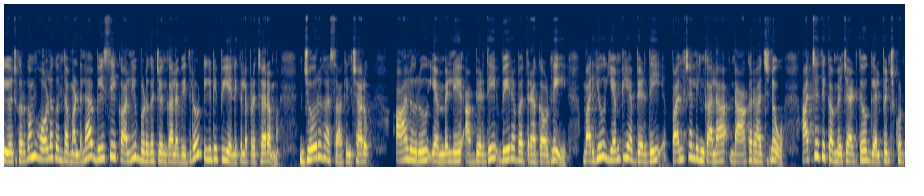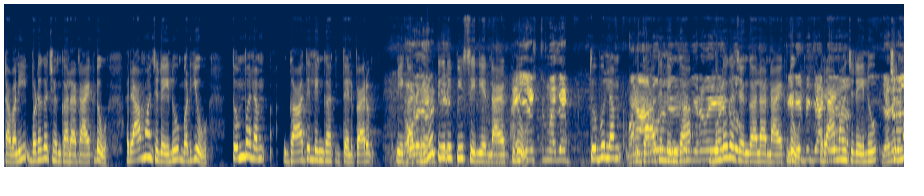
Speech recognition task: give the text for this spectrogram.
నియోజకవర్గం హోళగుంద మండల బీసీ కాలనీ బుడగజంగాల వీధిలో టీడీపీ ఎన్నికల ప్రచారం జోరుగా సాగించారు. ఆలూరు ఎమ్మెల్యే అభ్యర్థి వీరభద్ర గౌడ్ని మరియు ఎంపీ అభ్యర్థి పంచలింగాల నాగరాజ్ను అత్యధిక మెజార్టీతో గెలిపించుకుంటామని బుడగజంగాల నాయకుడు రామాంజనేయులు మరియు తుంబలం గాదిలింగ తెలిపారు. ఈ కార్యక్రమంలో టీడీపీ సీనియర్ నాయకుడు తుబులం గాదిలింగ బుడగ జంగాల నాయకుడు రామాంజనేయులు చిన్న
